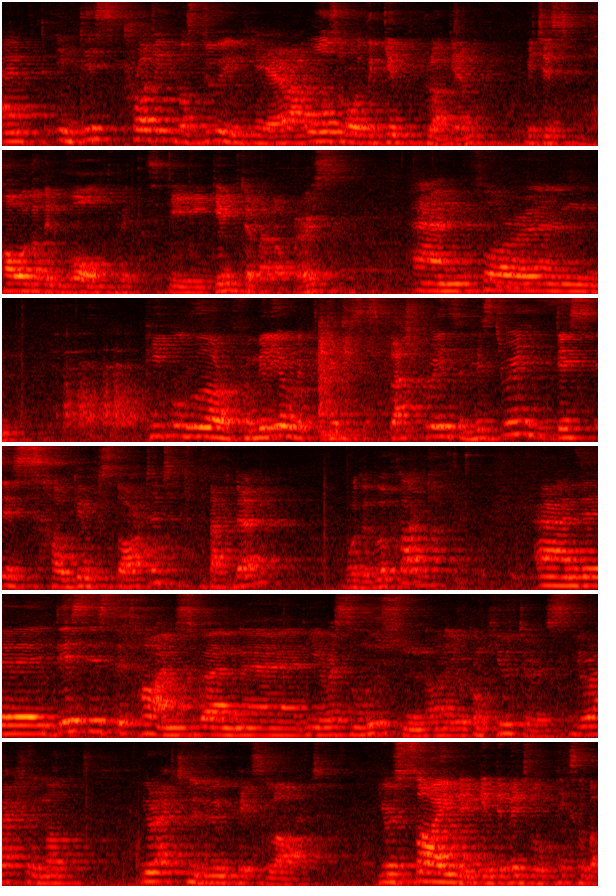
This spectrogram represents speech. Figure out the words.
and in this project I was doing here, I also wrote the GIMP plugin, which is how I got involved with the GIMP developers. And for um, people who are familiar with GIMP's splash screens and history, this is how GIMP started back then, what it looked like. And uh, this is the times when uh, the resolution on your computers, you're actually not, you're actually doing pixel art. You're signing individual pixel by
